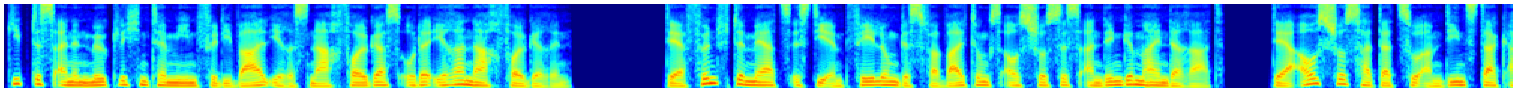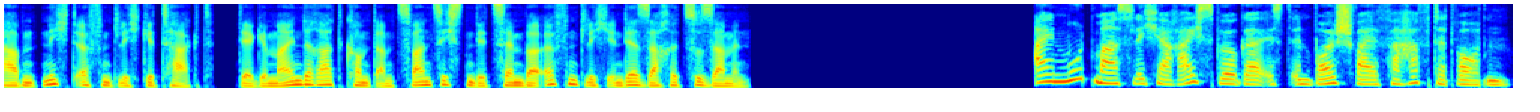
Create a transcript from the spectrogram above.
gibt es einen möglichen Termin für die Wahl ihres Nachfolgers oder ihrer Nachfolgerin. Der 5. März ist die Empfehlung des Verwaltungsausschusses an den Gemeinderat. Der Ausschuss hat dazu am Dienstagabend nicht öffentlich getagt, der Gemeinderat kommt am 20. Dezember öffentlich in der Sache zusammen. Ein mutmaßlicher Reichsbürger ist in Bolschwall verhaftet worden.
